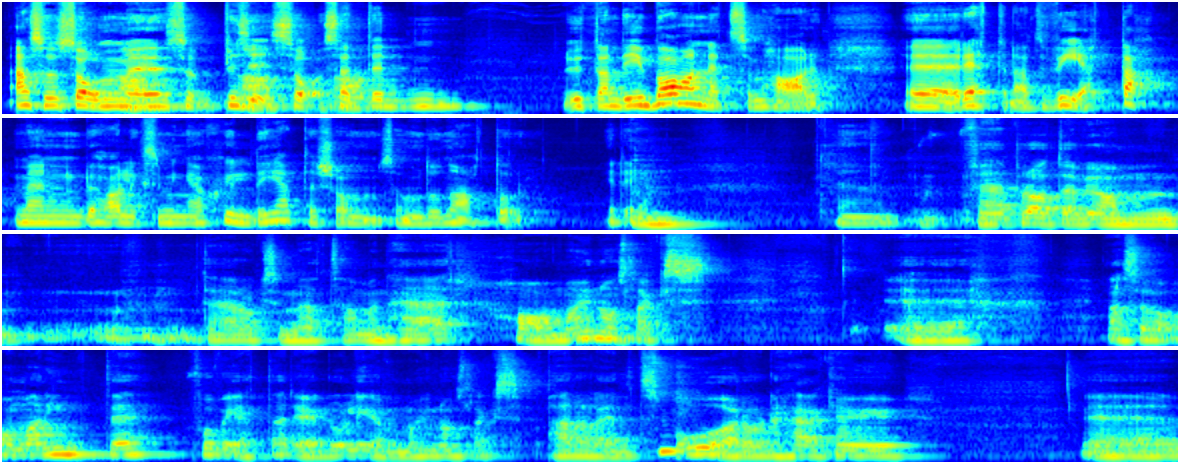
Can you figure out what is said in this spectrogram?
Alltså som, Ja. eh, så, precis Ja. så. så Ja. att utan det är barnet som har eh, rätten att veta, men du har liksom inga skyldigheter som, som donator i det. Mm. Eh, För här pratar vi om det här också med att ja, men här har man ju någon slags... Eh, alltså om man inte får veta det då lever man ju någon slags parallellt spår. Och det här kan ju... Eh,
